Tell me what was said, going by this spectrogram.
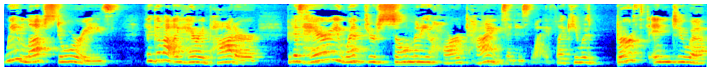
We love stories. Think about like Harry Potter, because Harry went through so many hard times in his life. Like he was birthed into a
